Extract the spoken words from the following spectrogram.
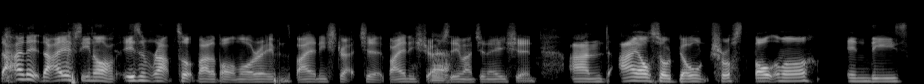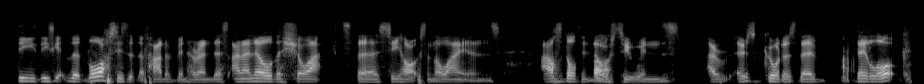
That that AFC North isn't wrapped up by the Baltimore Ravens by any stretch, by any stretch yeah. of the imagination. And I also don't trust Baltimore in these these these the losses that they've had have been horrendous. And I know the shellacked the Seahawks and the Lions. I also don't think those two wins are as good as they they look.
